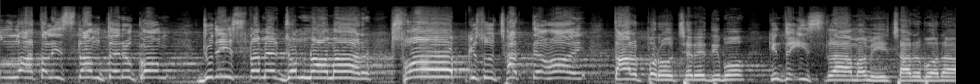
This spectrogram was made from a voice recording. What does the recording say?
আল্লাহ তালা ইসলাম তো এরকম, যদি ইসলামের জন্য আমার সব কিছু ছাড়তে হয়, তারপরও ছেড়ে দিব, কিন্তু ইসলাম আমি ছাড়ব না।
